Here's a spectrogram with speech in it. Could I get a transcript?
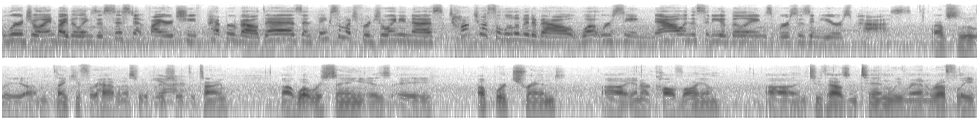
We're joined by Billings Assistant Fire Chief Pepper Valdez, and thanks so much for joining us. Talk to us a little bit about what we're seeing now in the city of Billings versus in years past. Absolutely. Um, thank you for having us. We appreciate yeah. the time. Uh, what we're seeing is a upward trend uh, in our call volume. Uh, in 2010, we ran roughly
